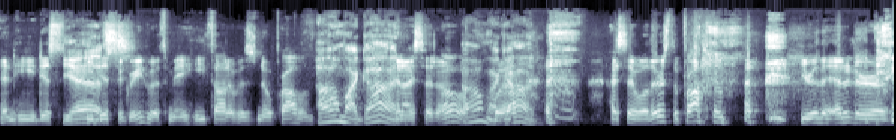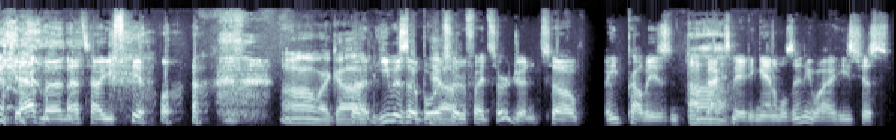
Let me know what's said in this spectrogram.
and he dis yes. he disagreed with me. He thought it was no problem. Oh my god! And I said, Oh, oh my well. god. I said, Well, there's the problem. You're the editor of JAVMA, and that's how you feel. oh my god! But he was a board yeah. certified surgeon, so he probably is not uh. vaccinating animals anyway. He's just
